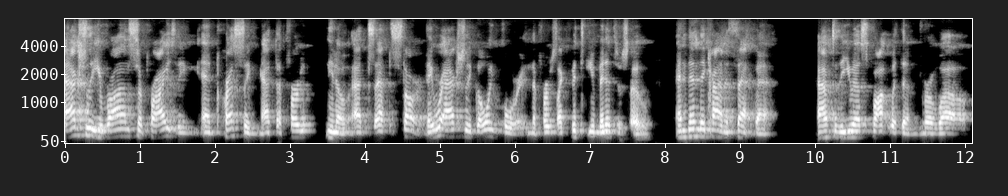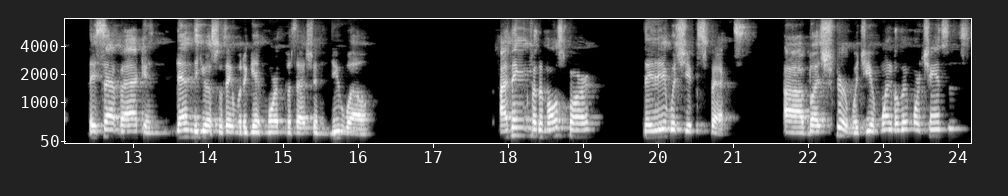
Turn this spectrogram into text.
actually Iran surprising and pressing at the first, you know, at, at the start. They were actually going for it in the first like 15 minutes or so. And then they kind of sat back after the U.S. fought with them for a while. They sat back and then the U.S. was able to get more possession and do well. I think for the most part, they did what you expect. Uh, but sure, would you have wanted a little more chances?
